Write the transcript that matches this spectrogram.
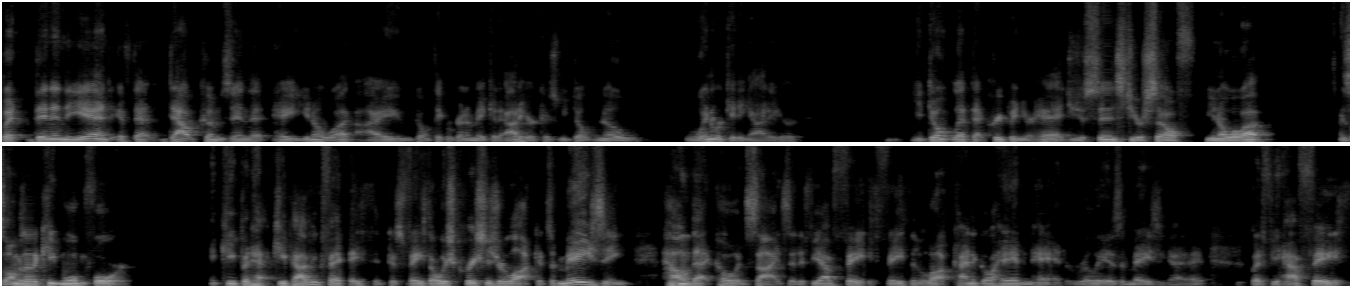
But then in the end, if that doubt comes in that, hey, you know what? I don't think we're going to make it out of here because we don't know when we're getting out of here. You don't let that creep in your head. You just sense to yourself, you know what? As long as I keep moving forward and keep it, keep having faith, because faith always increases your luck. It's amazing how mm-hmm. that coincides. That if you have faith, faith and luck kind of go hand in hand. It really is amazing. I, I, but if you have faith,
